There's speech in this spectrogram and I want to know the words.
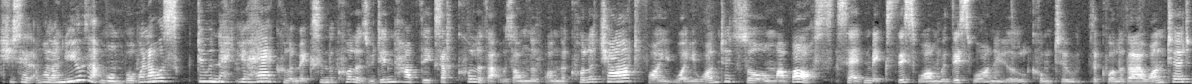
she said, well, I knew that, Mum, but when I was doing the, your hair colour, mixing the colours, we didn't have the exact colour that was on the on the colour chart for what you wanted. So my boss said, mix this one with this one and it'll come to the colour that I wanted.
